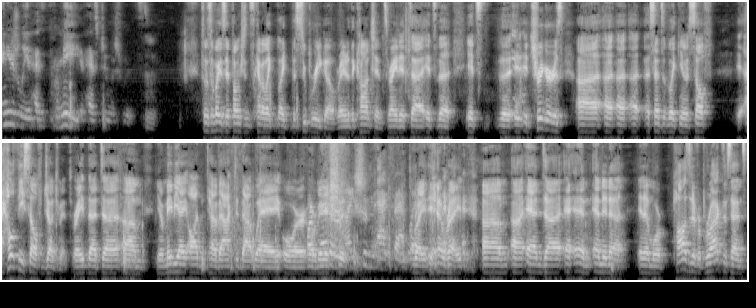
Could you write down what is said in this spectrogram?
And usually it has, for me, it has Jewish roots. So in some ways, it functions kind of like like the superego, right, or the conscience, right? It uh, it's the it's the it, Yeah. it triggers uh, a, a, a sense of like you know self a healthy self judgment, right? That uh, um, you know maybe I oughtn't have acted that way, or Or, maybe I should. Shouldn't act that way. right yeah right um, uh, and uh, and and in a in a more positive or proactive sense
